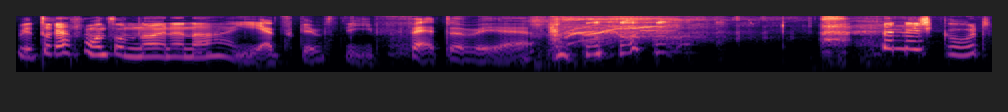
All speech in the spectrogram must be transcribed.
wir treffen uns um 9 Uhr. Jetzt gibt's die fette WF. Finde ich gut.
